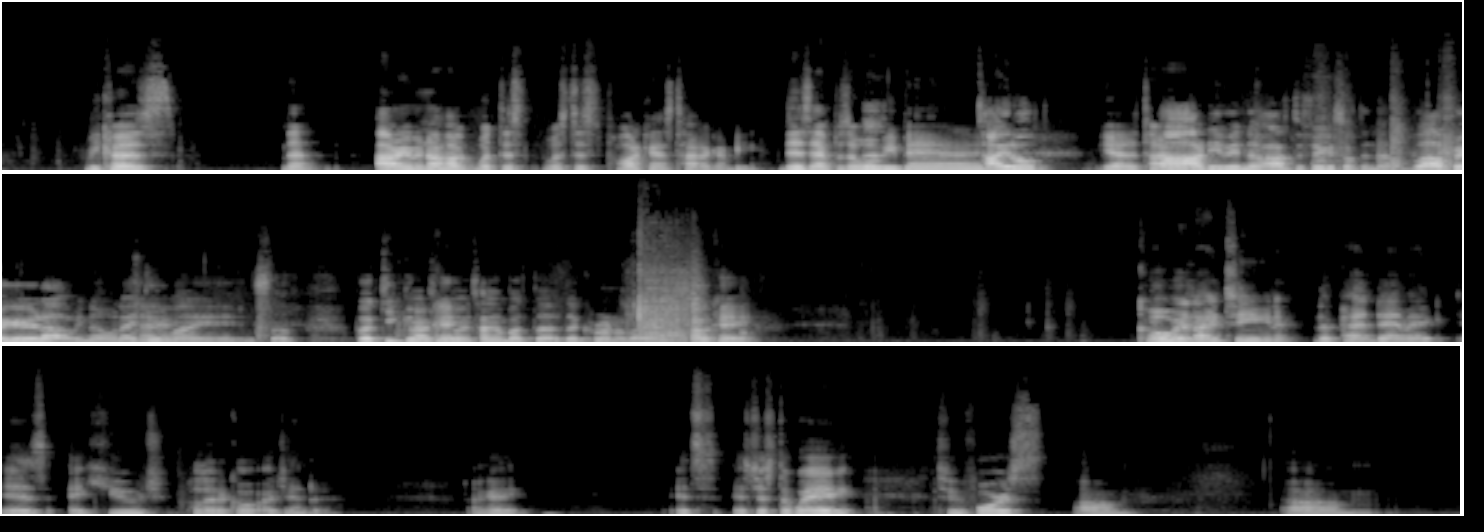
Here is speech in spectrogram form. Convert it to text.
because that I don't even know how what this what's this podcast title gonna be. This episode will be banned. titled. Yeah, the Uh, title. I don't even know. I have to figure something out, but I'll figure it out. You know when I do Okay. my and stuff. But keep going. Okay. Keep going. Talking about the the coronavirus. Okay. COVID 19, the pandemic, is a huge political agenda. Okay. It's it's just a way to force um, um,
